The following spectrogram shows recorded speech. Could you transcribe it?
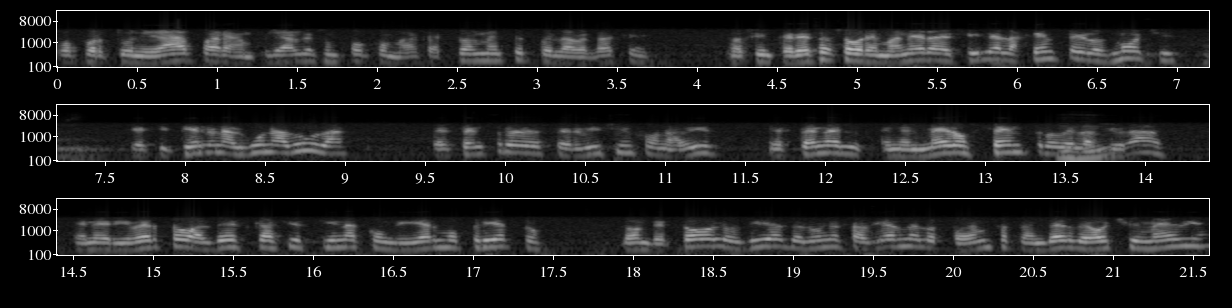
oportunidad para ampliarles un poco más. Actualmente, pues la verdad que nos interesa sobremanera decirle a la gente de los mochis que si tienen alguna duda, el centro de servicio Infonavit está en el, en el mero centro de la ciudad, en Heriberto Valdés, casi esquina con Guillermo Prieto, donde todos los días de lunes a viernes los podemos atender de ocho y media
